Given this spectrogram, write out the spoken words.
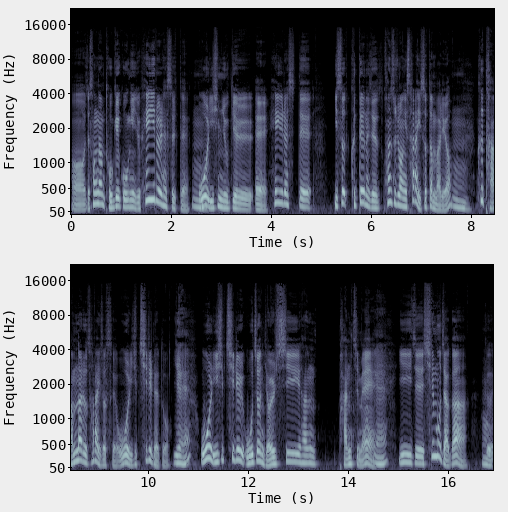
어 이제 성남 도계공이 이제 회의를 했을 때 음. 5월 26일에 회의를 했을 때 있었 그때는 이제 환수 조항이 살아 있었단 말이에요. 음. 그 다음 날에도 살아 있었어요. 5월 27일에도. 예. 5월 27일 오전 10시 한 반쯤에 예. 이 이제 실무자가 어. 그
